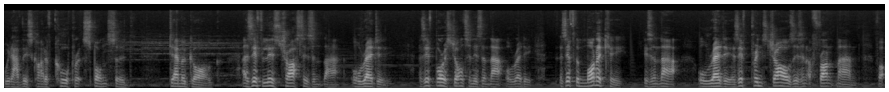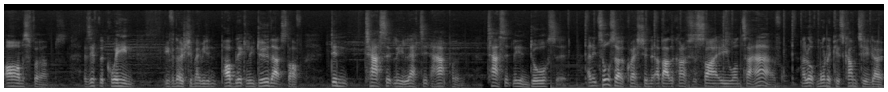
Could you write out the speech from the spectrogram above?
we'd have this kind of corporate sponsored demagogue, as if Liz Truss isn't that already, as if Boris Johnson isn't that already, as if the monarchy isn't that already, as if Prince Charles isn't a frontman for arms firms, as if the Queen, even though she maybe didn't publicly do that stuff, didn't tacitly let it happen, tacitly endorse it. And it's also a question about the kind of society you want to have. A lot of monarchists come to you and go,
